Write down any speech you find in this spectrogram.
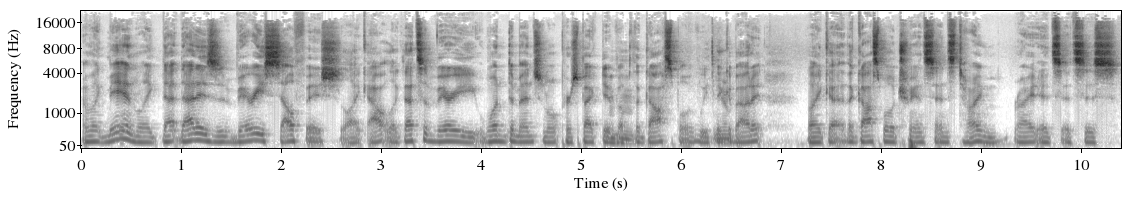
I'm like, man, like that that is a very selfish like outlook. That's a very one dimensional perspective of the gospel if we think Yep. about it. Like uh, the gospel transcends time, right? It's it's this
